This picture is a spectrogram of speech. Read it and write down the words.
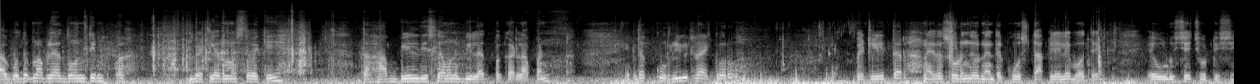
अगोदर पण आपल्याला दोन तीन प भेटलेत मस्तपैकी. तर हा बिल दिसला म्हणून बिलात पकडला आपण. एकदा कुर्ली ट्राय करू. भेटली तर नाहीतर सोडून देऊ नाहीतर कोस टाकलेले बहुतेक. एवढीशी छोटीशी.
